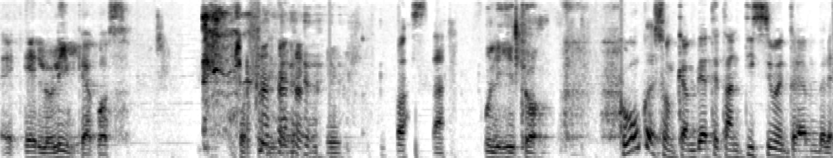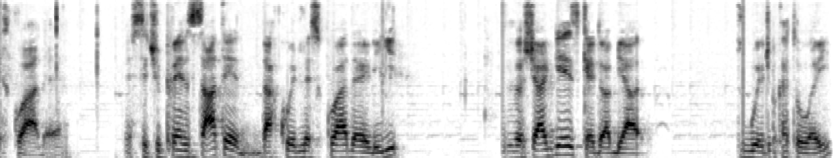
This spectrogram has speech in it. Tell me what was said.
è, è l'Olympiakos. Cerco di tenermi Basta. pulito. Comunque sono cambiate tantissimo entrambe le squadre. E se ci pensate, da quelle squadre lì, lo Žalgiris credo abbia due giocatori,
